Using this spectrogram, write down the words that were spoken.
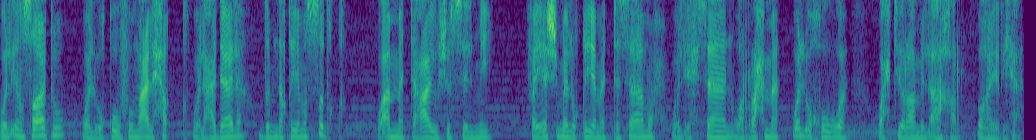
والإنصات والوقوف مع الحق والعدالة ضمن قيم الصدق. وأما التعايش السلمي فيشمل قيم التسامح والإحسان والرحمة والأخوة واحترام الآخر وغيرها.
